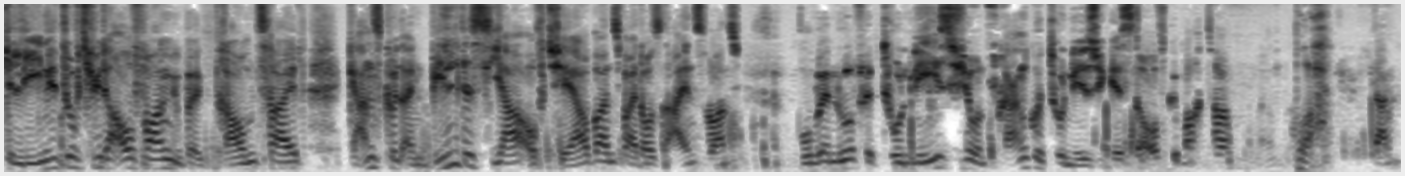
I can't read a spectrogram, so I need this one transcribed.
Kylini durfte ich wieder aufmachen über Traumzeit. Ganz kurz, ein wildes Jahr auf Cherban 2021, wo wir nur für tunesische und franco-tunesische Gäste aufgemacht haben. Boah. Dann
